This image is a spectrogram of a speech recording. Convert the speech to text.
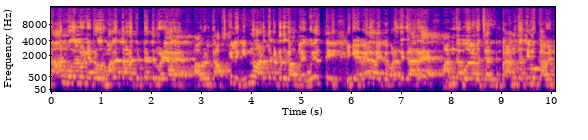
நான் முதல்வன் என்ற ஒரு மகத்தான திட்டத்தின் வழியாக அவர்களுக்கு அப்ஸ்கில்லிங் இன்னும் அடுத்த கட்டத்துக்கு அவர்களை உயர்த்தி இங்கே வேலை வாய்ப்பை வழங்குகிறார்கள் அந்த முதலமைச்சர் அந்த திமுகவின்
